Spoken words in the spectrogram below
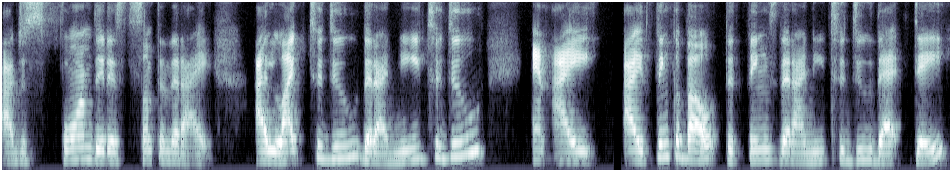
I just formed it as something that I I like to do, that I need to do, and I I think about the things that I need to do that day.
